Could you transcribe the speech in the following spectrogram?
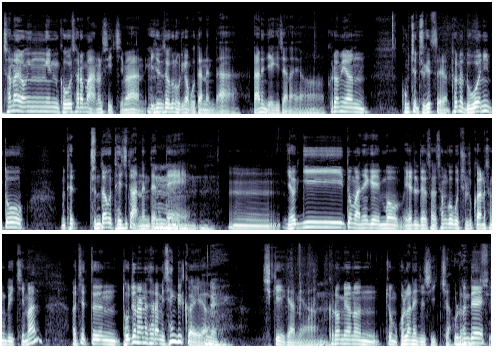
천하용인 그 사람은 안 올 수 있지만 음. 이준석은 우리가 못 받는다라는 얘기잖아요. 그러면 공천 주겠어요? 저는 노원이 또 뭐 준다고 되지도 않는 데인데 음, 음. 음, 여기도 만약에 뭐 예를 들어서 선거구 줄 가능성도 있지만 어쨌든 도전하는 사람이 생길 거예요. 네. 쉽게 얘기하면 음. 그러면은 좀 곤란해질 수 있죠. 그런데 수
